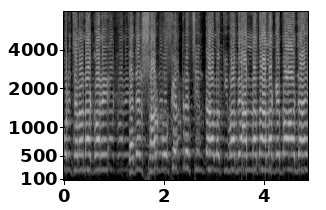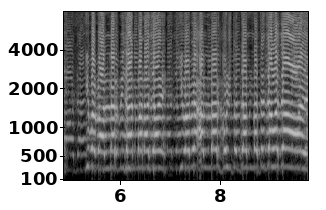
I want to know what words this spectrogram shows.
পরিচালনা করে, যাদের সর্বক্ষেত্রে চিন্তা হলো কীভাবে আল্লাহ তাআলাকে পাওয়া যায়, কীভাবে আল্লাহর বিধান মানা যায়, কীভাবে আল্লাহর ঘোষিত জান্নাতে যাওয়া যায়,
